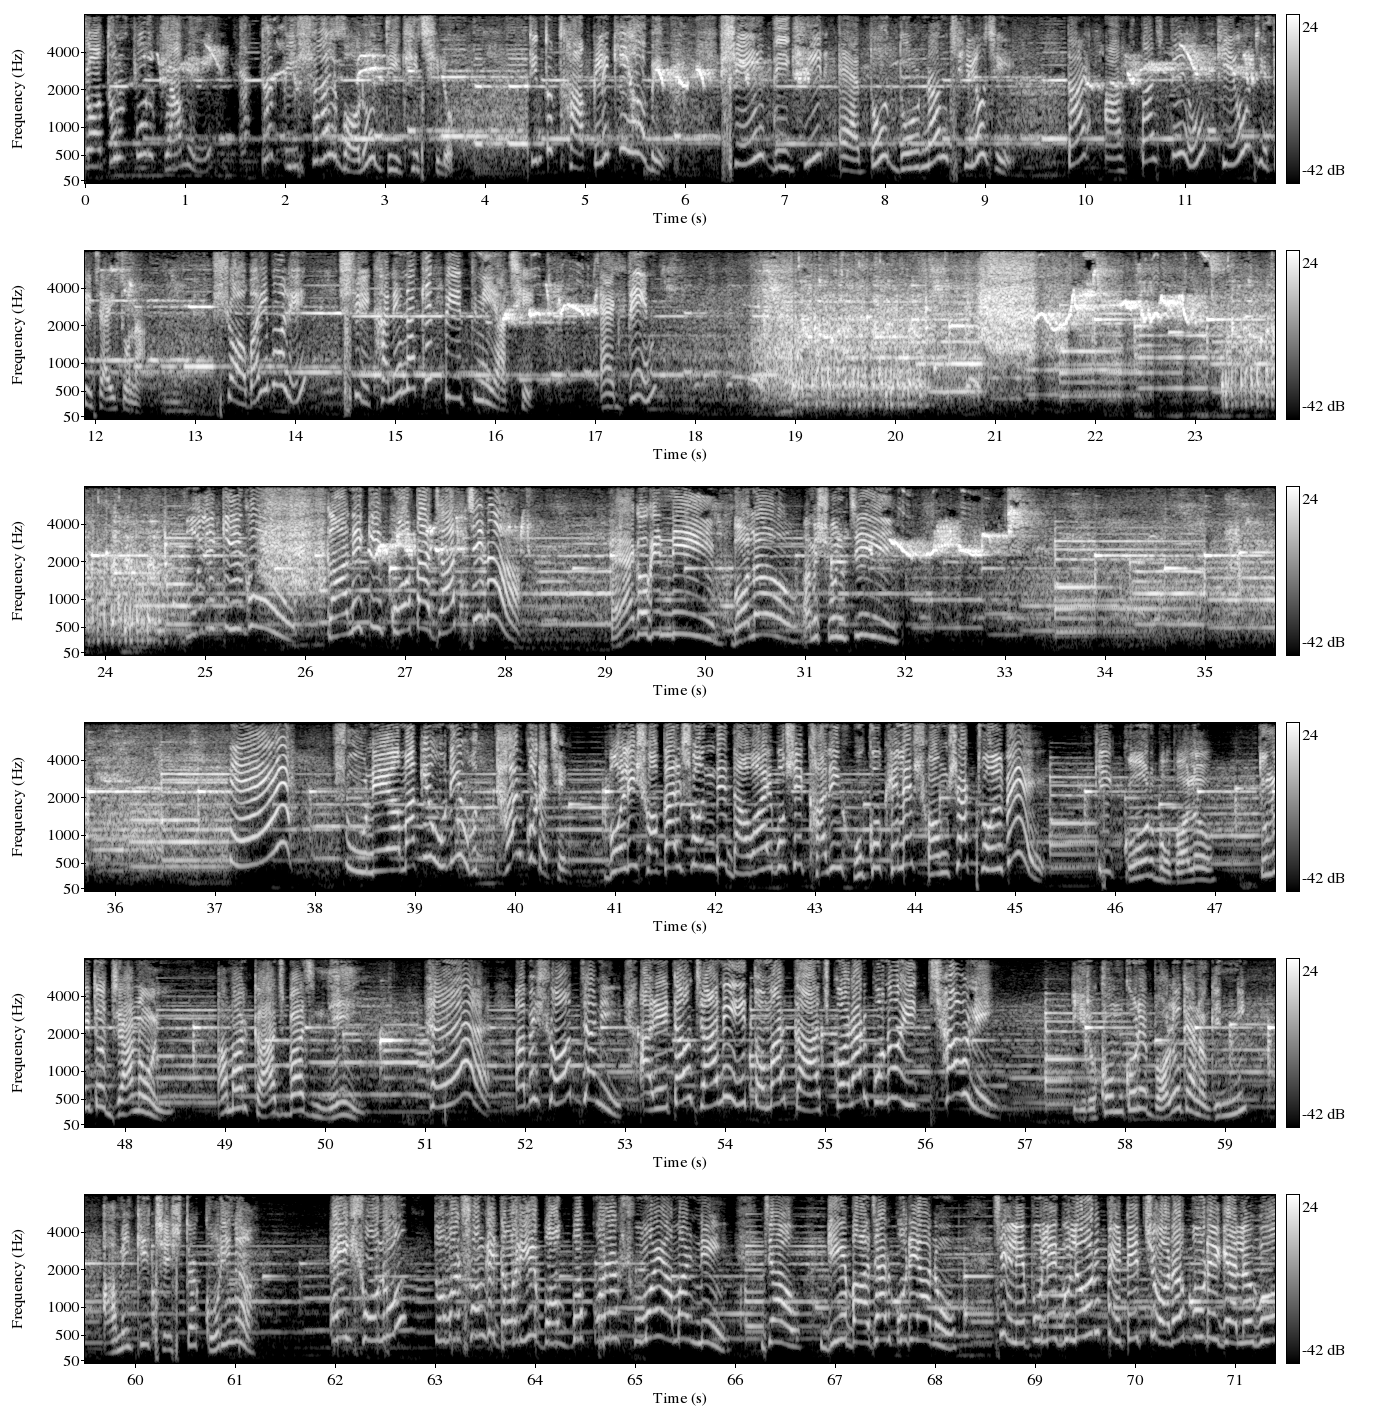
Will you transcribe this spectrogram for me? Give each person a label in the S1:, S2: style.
S1: রতনপুর গ্রামে একটা বিশাল বড় দিঘি ছিল। কিন্তু থাকলে কি হবে? সেই দিঘির এত দুর্নাম ছিল যে তার আশপাশ দিয়েও কেউ যেতে চাইতো না। সবাই বলে, সেখানে নাকি পেতনি আছে। একদিন কানে কি কথা যাচ্ছে না?
S2: হ্যাঁ গিন্নি বলো আমি শুনছি।
S1: শুনে আমাকে উনি উদ্ধার করেছেন। বলি সকাল সন্ধে দাওয়ায় বসে খালি হুকো খেলে সংসার চলবে?
S2: কি করব বলো? তুমি তো জানোই আমার কাজ বাজ নেই।
S1: হ্যাঁ আমি সব জানি আর এটাও জানি তোমার কাজ করার কোনো ইচ্ছাও নেই।
S2: এরকম করে বলো কেন গিন্নি? আমি কি চেষ্টা করি না?
S1: এই শোনো তোমার সঙ্গে দাঁড়িয়ে বক বক করার সময় আমার নেই। যাও গিয়ে বাজার করে আনো। ছেলে পুলেগুলোর পেটে চড়া পড়ে গেল গো।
